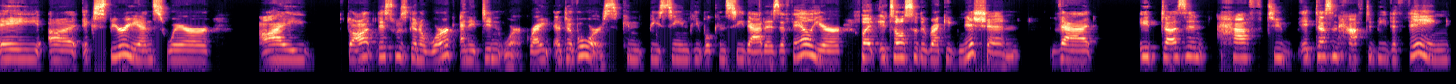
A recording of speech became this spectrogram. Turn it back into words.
a uh, experience where i thought this was going to work and it didn't work right? A divorce can be seen people can see that as a failure but it's also the recognition that it doesn't have to it doesn't have to be the thing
